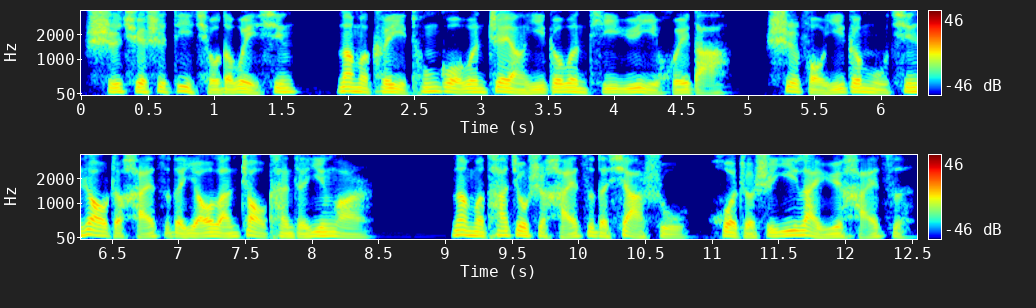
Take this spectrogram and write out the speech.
实确是地球的卫星。那么，可以通过问这样一个问题予以回答：是否一个母亲绕着孩子的摇篮照看着婴儿，那么他就是孩子的下属，或者是依赖于孩子。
